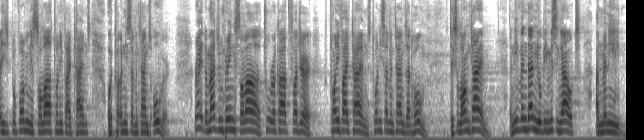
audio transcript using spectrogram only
he's performing his salah 25 times or 27 times over. Right? Imagine praying salah, two rakat fajr, 25 times, 27 times at home. It takes a long time. And even then, you'll be missing out on many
